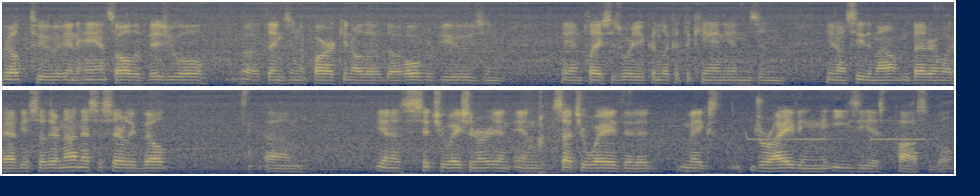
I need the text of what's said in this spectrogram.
built to enhance all the visual uh, things in the park. You know, the the overviews and and places where you can look at the canyons and you know see the mountain better and what have you. So they're not necessarily built um, in a situation or in in such a way that it makes driving the easiest possible.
